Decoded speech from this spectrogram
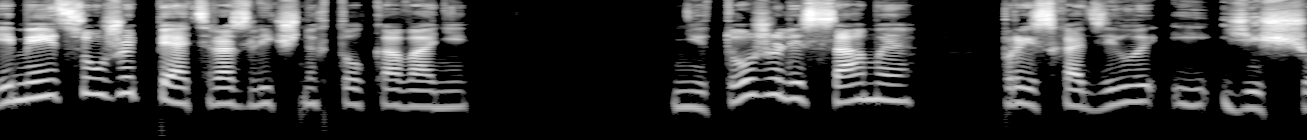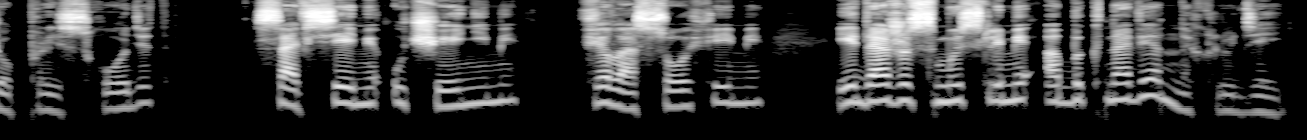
имеется уже пять различных толкований. Не то же ли самое — происходило и еще происходит со всеми учениями, философиями и даже с мыслями обыкновенных людей.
